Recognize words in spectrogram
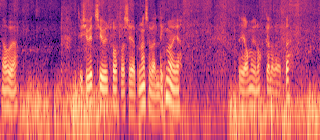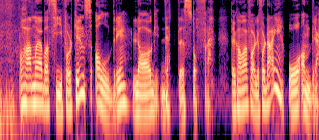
Ja, det. Det er ikke vits i å utfordre skjebnen så veldig mye. Det gjør vi jo nok allerede. Og her må jeg bare si, folkens, aldri lag dette stoffet. Det kan være farlig for deg og andre.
